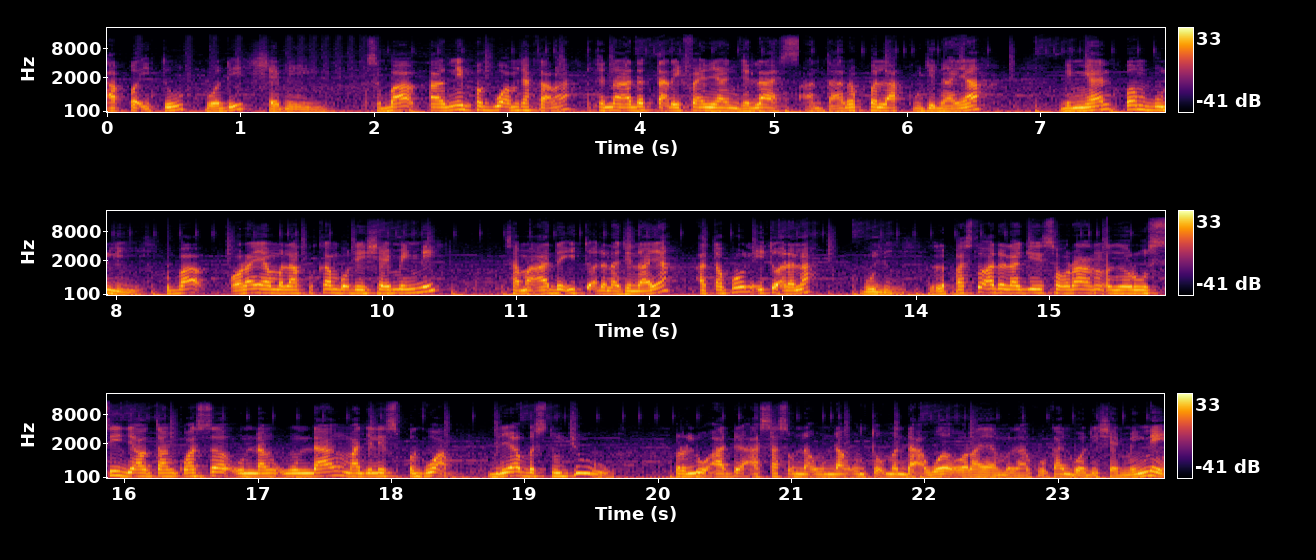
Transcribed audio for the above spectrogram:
apa itu body shaming. Sebab uh, ni peguam cakap lah kena ada takrifan yang jelas antara pelaku jenayah dengan pembuli. Sebab orang yang melakukan body shaming ni sama ada itu adalah jenayah ataupun itu adalah bully lepas tu ada lagi seorang pengerusi jawatan kuasa undang-undang majlis peguam. Beliau bersetuju perlu ada asas undang-undang untuk mendakwa orang yang melakukan body shaming ni.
